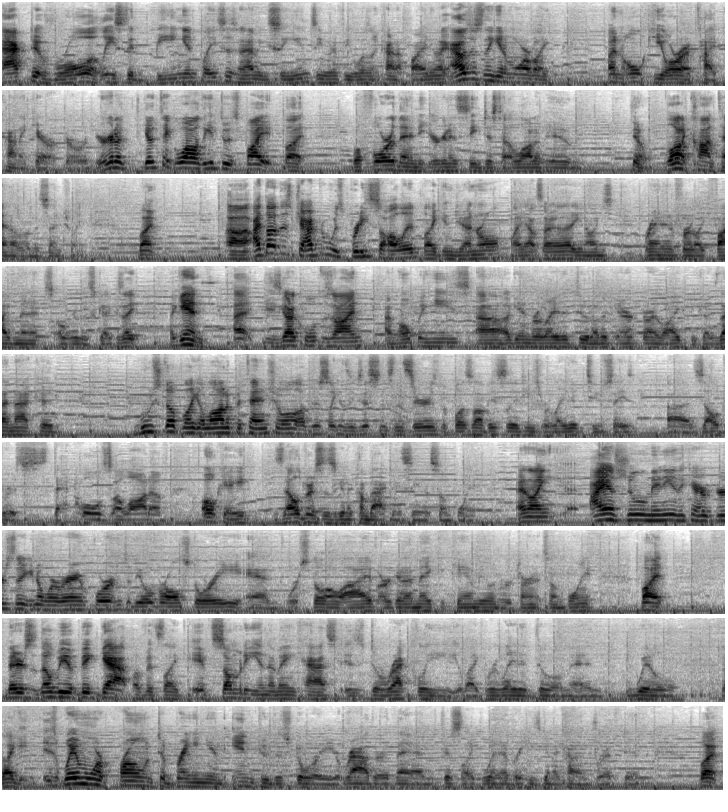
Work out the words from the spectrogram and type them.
active role, at least in being in places and having scenes, even if he wasn't kind of fighting. Like I was just thinking more of like an Ulquiorra type kind of character. You're gonna gonna take a while to get to his fight, but before then, you're gonna see just a lot of him, you know, a lot of content of him essentially. But uh, I thought this chapter was pretty solid, like in general. Like outside of that, you know, I just ran in for like five minutes over this guy because I, again, uh, he's got a cool design. I'm hoping he's uh, again related to another character I like because then that could boost up like a lot of potential of just like his existence in the series. But plus, obviously, if he's related to say uh, Zeldris, that holds a lot of okay. Zeldris is gonna come back in the scene at some point. And like, I assume many of the characters that you know were very important to the overall story and were still alive are gonna make a cameo and return at some point. But there's there'll be a big gap if it's like if somebody in the main cast is directly like related to him and will like is way more prone to bringing him into the story rather than just like whenever he's gonna kind of drift in. But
